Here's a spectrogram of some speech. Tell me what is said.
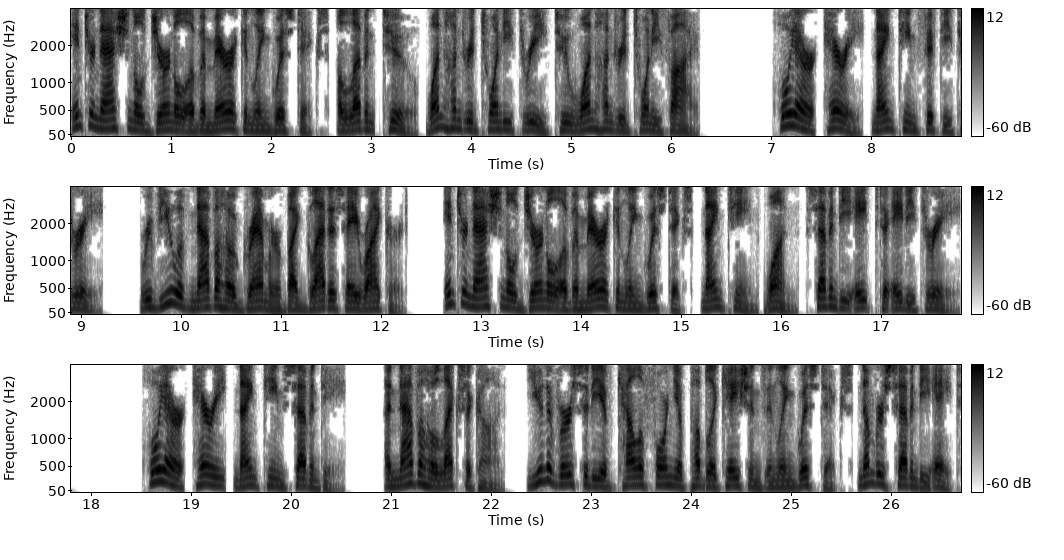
International Journal of American Linguistics, 11 123–125. Hoijer, Harry, 1953. Review of Navajo Grammar by Gladys A. Reichard. International Journal of American Linguistics, 19 78–83. Hoijer, Harry, 1970. A Navajo Lexicon. University of California Publications in Linguistics No. 78.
